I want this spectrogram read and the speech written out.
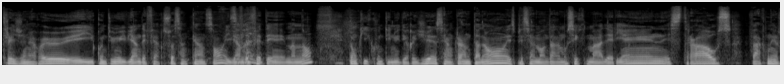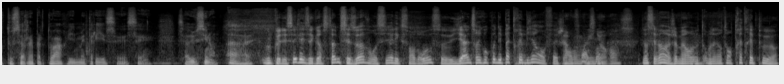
très généreux et il continue, il vient de faire 75 ans, il vient de fêter maintenant. Donc il continue de diriger, c'est un grand talent, spécialement dans la musique mahlérienne, Strauss, Wagner, tout ce répertoire, il maîtrise, c'est hallucinant. Ah ouais. Vous le connaissez, les Egerstam, ses œuvres aussi, Alexandros, euh, Yann, c'est vrai qu'on connaît pas très bien en fait en France. Hein. Non, c'est vrai, jamais, on, en entend très très peu. Hein.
